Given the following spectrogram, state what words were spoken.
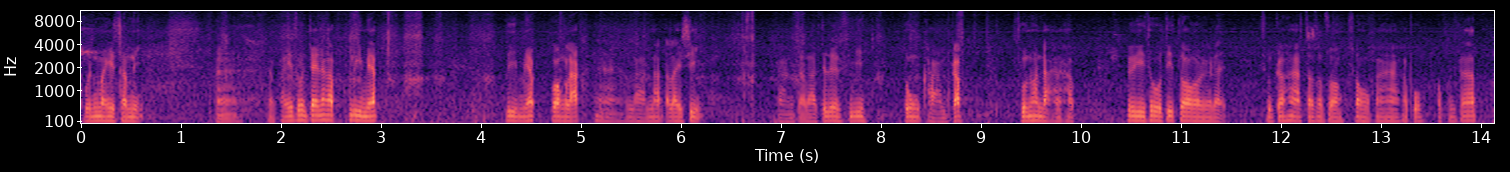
เพิ่นมาเฮ็ดซัมนี่อ่าใครสนใจนะครับรีแมปรีแมปกองรักอ่าร้านนัดอะไรสิ่งกลางตลาดเจริญซีตรงขามกับศูนย์ฮอนดานะครับหรือที่โทรติดต่อกันได้ศูนย์เก้าห้าสองสองสองหกห้าครับผมขอบคุณครับ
